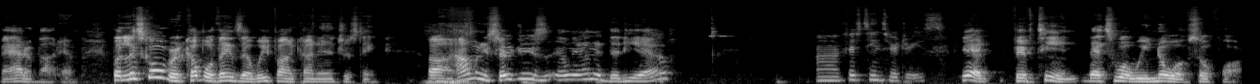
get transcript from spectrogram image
bad about him. But let's go over a couple of things that we find kind of interesting. Uh, how many surgeries, Ileana, did he have? uh, 15 surgeries. Yeah, 15. That's what we know of so far.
